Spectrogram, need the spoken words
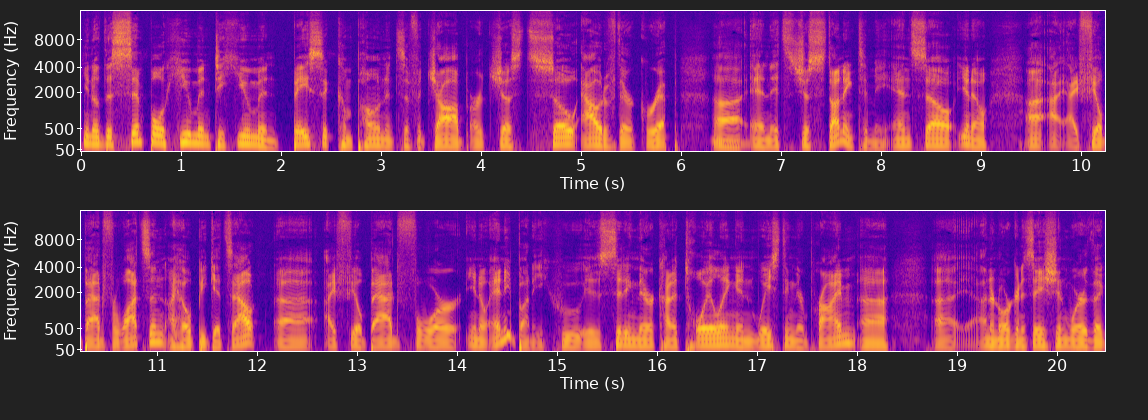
you know, the simple human to human basic components of a job are just so out of their grip. Uh, and it's just stunning to me. And so, you know, uh, I, I, feel bad for Watson. I hope he gets out. Uh, I feel bad for, you know, anybody who is sitting there kind of toiling and wasting their prime. Uh, on an organization where the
